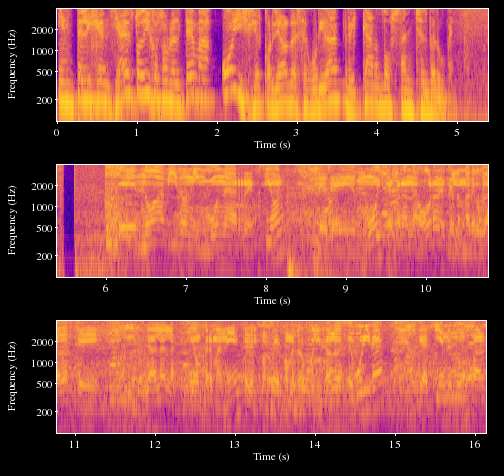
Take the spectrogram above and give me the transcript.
Inteligencia. Esto dijo sobre el tema hoy el coordinador de seguridad, Ricardo Sánchez Berúben. Eh, no ha habido ninguna reacción. Desde muy temprana hora, desde se instala la sesión permanente del Consejo Metropolitano de Seguridad. Se atienden un par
